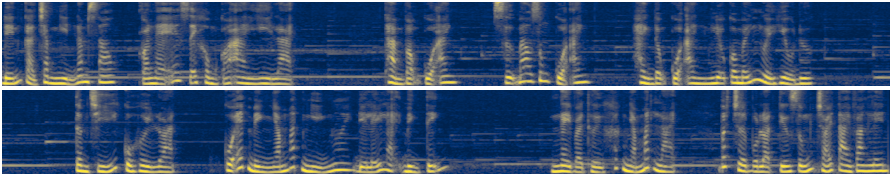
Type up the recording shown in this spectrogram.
Đến cả trăm nghìn năm sau, Có lẽ sẽ không có ai ghi lại. Thảm vọng của anh, Sự bao dung của anh, Hành động của anh liệu có mấy người hiểu được? Tâm trí cô hơi loạn, Cô ép mình nhắm mắt nghỉ ngơi Để lấy lại bình tĩnh. Ngay vào thời khắc nhắm mắt lại, Bất chợt một loạt tiếng súng chói tai vang lên.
